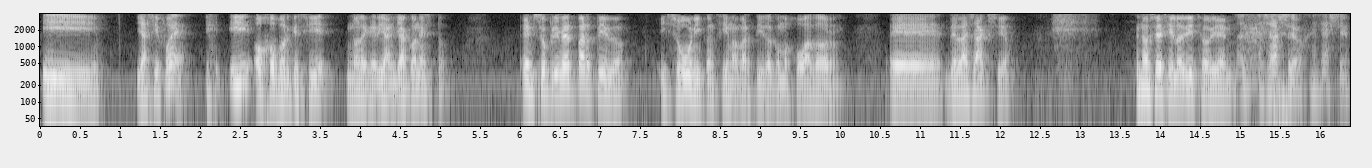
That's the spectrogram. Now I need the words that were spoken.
Y, y así fue. Y, ojo, porque si no le querían ya con esto, en su primer partido, y su único encima partido como jugador eh, del Ajaxio, no sé si lo he dicho bien, Ajaccio, Ajaccio.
